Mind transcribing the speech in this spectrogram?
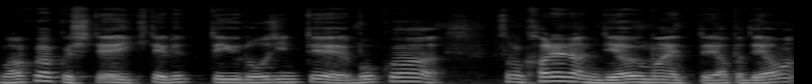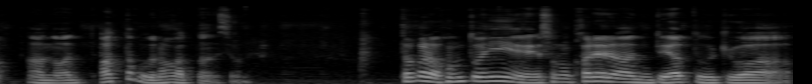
ワクワクして生きてるっていう老人って、僕はその彼らに出会う前ってやっぱ出会、あの、会ったことなかったんですよね。だから本当にその彼らに出会った時は、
